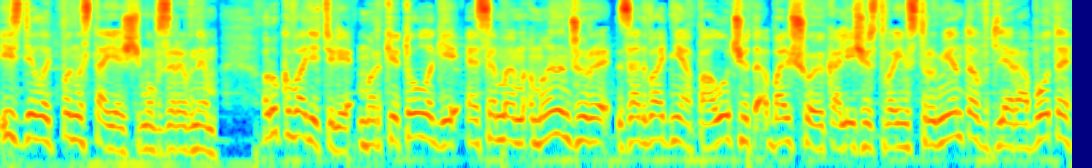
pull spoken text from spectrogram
и сделать по-настоящему взрывным. Руководители, маркетологи, SMM-менеджеры за два дня получат большое количество инструментов для работы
